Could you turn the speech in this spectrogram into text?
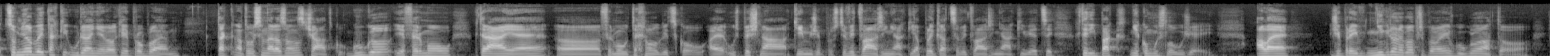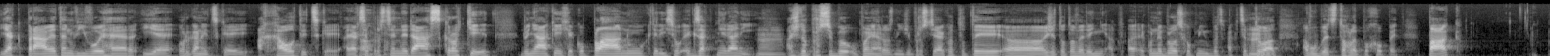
co měl být taky údajně velký problém, tak na to už jsem narazil na začátku. Google je firmou, která je uh, firmou technologickou a je úspěšná tím, že prostě vytváří nějaké aplikace, vytváří nějaké věci, které pak někomu slouží. Ale že prý nikdo nebyl připravený v Google na to, jak právě ten vývoj her je organický a chaotický a jak tak. se prostě nedá skrotit do nějakých jako plánů, které jsou exaktně daný. Hmm. A že to prostě bylo úplně hrozný, že prostě jako to ty, uh, že toto vedení jako nebylo schopný vůbec akceptovat hmm. a vůbec tohle pochopit. Pak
